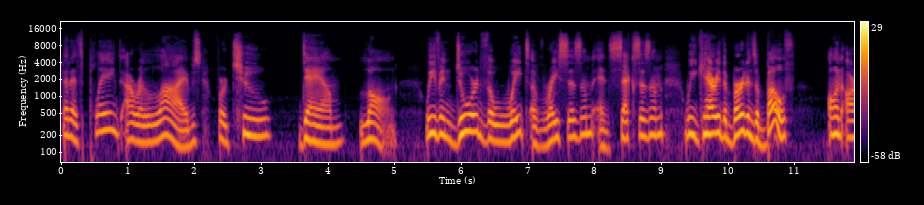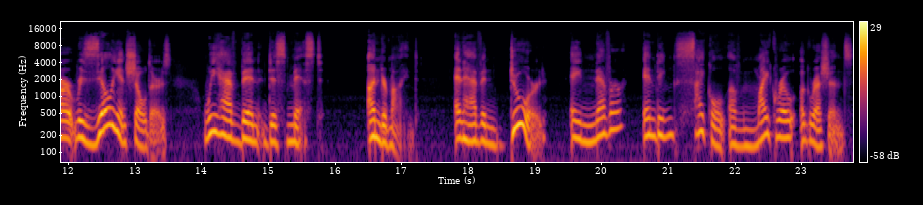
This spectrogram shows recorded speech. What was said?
that has plagued our lives for too damn long. We've endured the weight of racism and sexism. We carry the burdens of both on our resilient shoulders. We have been dismissed, undermined, and have endured a never ending cycle of microaggressions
